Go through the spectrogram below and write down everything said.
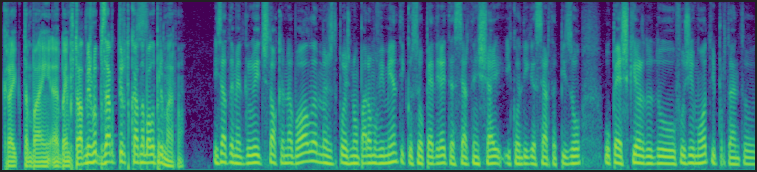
creio que também uh, bem mostrado, mesmo apesar de ter tocado na bola primeiro, não? Exatamente, Gruitch toca na bola, mas depois não para o movimento e com o seu pé direito acerta em cheio e quando digo acerta pisou o pé esquerdo do Fujimoto e portanto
